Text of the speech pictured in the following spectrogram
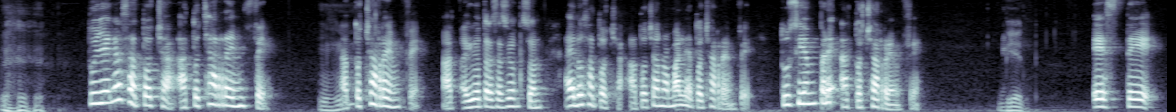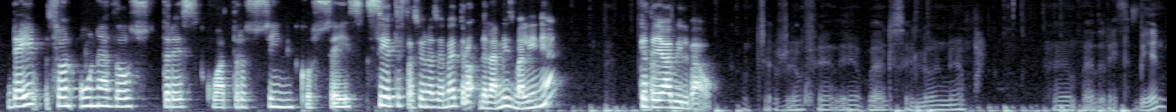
Tú llegas a Atocha, Atocha Renfe. Atocha Renfe. Hay otra estación que son, hay dos Atocha, Atocha normal y Atocha Renfe. Tú siempre Atocha Renfe. Bien. Este, de ahí son una, dos, tres, cuatro, cinco, seis, siete estaciones de metro de la misma línea que te lleva a Bilbao. Renfe de Barcelona a Madrid. Bien.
